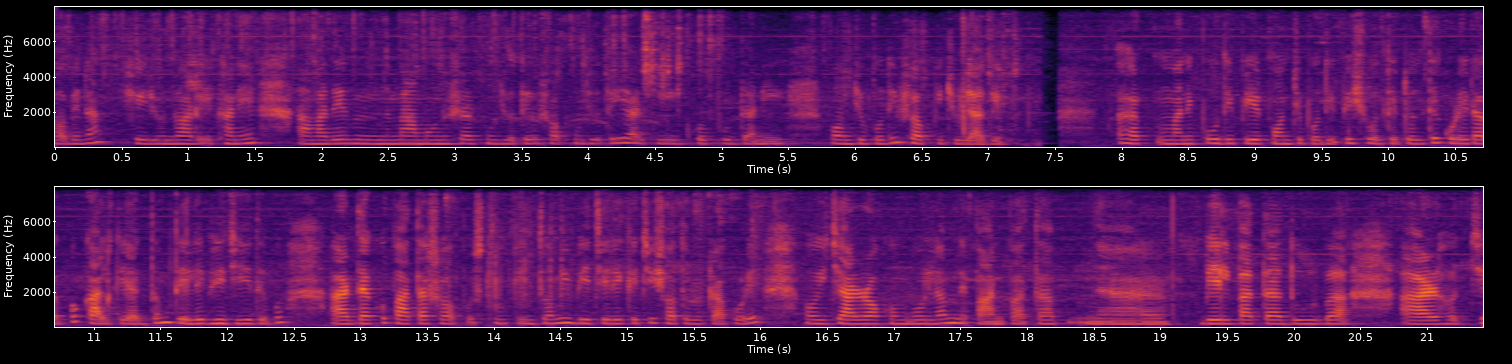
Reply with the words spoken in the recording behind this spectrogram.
হবে না, সেই জন্য আর এখানে আমাদের মা মনসার পুজোতেও সব পুজোতেই আর কি কর্পূরদানি পঞ্চপ্রদীপ সব কিছু লাগে। মানে প্রদীপের পঞ্চপ্রদীপে সলতে টলতে করে রাখব, কালকে একদম তেলে ভিজিয়ে দেবো। আর দেখো পাতা সব কিন্তু আমি বেঁচে রেখেছি সতেরোটা করে। ওই চার রকম বললাম পান পাতা বেল পাতা দূর্বা, আর হচ্ছে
